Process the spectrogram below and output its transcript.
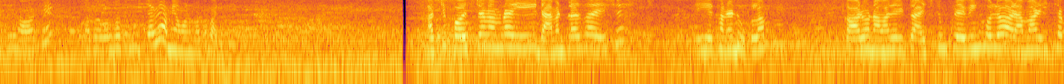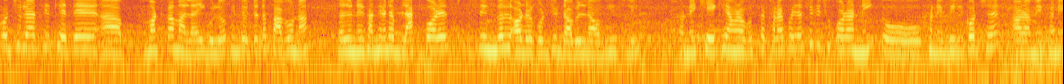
এসির হাওয়া খেয়ে তারপর ওর মতো ঘুরতে হবে আমি আমার মতো বাড়িতে আজকে ফার্স্ট টাইম আমরা এই ডায়মন্ড প্লাজা এসে এই এখানে ঢুকলাম। কারণ আমাদের একটু আইসক্রিম ক্রেভিং হলো আর আমার ইচ্ছা করছিল আজকে খেতে মটকা মালাইগুলো, কিন্তু ওটা তো পাবো না। তাই জন্য এখান থেকে একটা ব্ল্যাক ফরেস্ট সিঙ্গেল অর্ডার করছি ডাবল না অবভিয়াসলি কারণ এই খেয়ে খেয়ে আমার অবস্থা খারাপ হয়ে যাচ্ছে, কিছু করার নেই। তো ওখানে বিল করছে আর আমি এখানে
